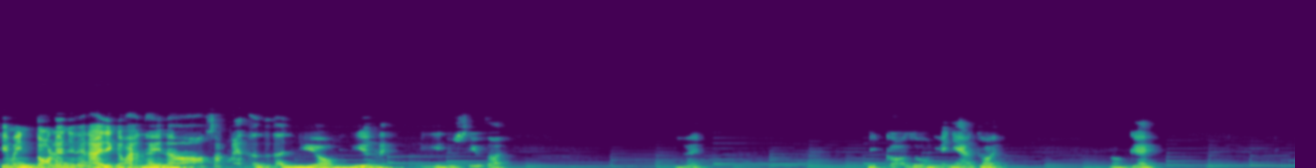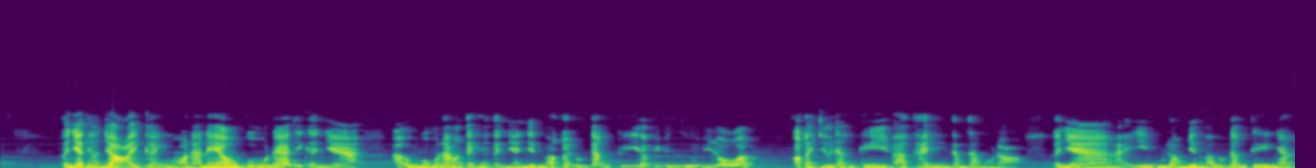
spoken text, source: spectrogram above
khi mình tô lên như thế này thì các bạn thấy nó sắc nét hơn rất là nhiều. Mình nghiêng này, mình nghiêng chút xíu thôi. Đấy. Nhích cọ rồi nhẹ nhàng thôi. Ok. Cả nhà theo dõi kênh Mona Nail của Mona thì cả nhà à, ủng hộ Mona bằng cách là cả nhà nhấn vào cái nút đăng ký ở phía bên dưới video á. Có cái chữ đăng ký và cái hình tam giác màu đỏ. Cả nhà hãy vui lòng nhấn vào nút đăng ký nhé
